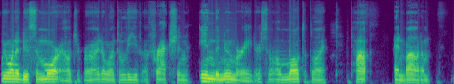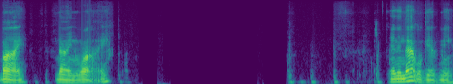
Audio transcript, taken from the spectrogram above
we want to do some more algebra. I don't want to leave a fraction in the numerator, so I'll multiply top and bottom by 9y. And then that will give me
